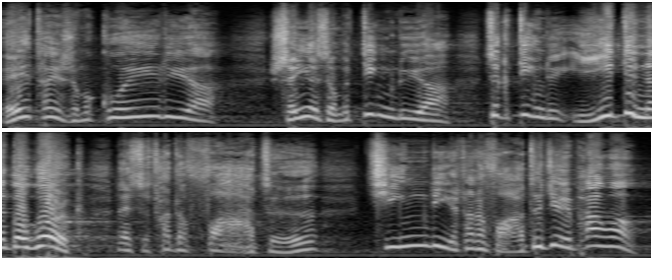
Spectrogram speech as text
哎，他有什么规律啊？神有什么定律啊？这个定律一定能够 work，那是他的法则。经历他的法则就有盼望。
